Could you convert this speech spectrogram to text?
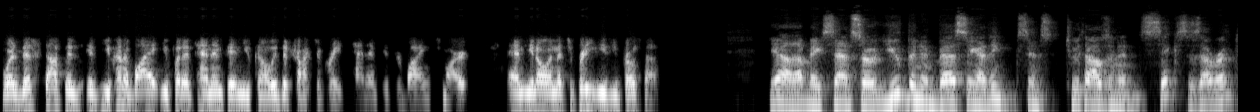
Where this stuff is, is you kind of buy it, you put a tenant in, you can always attract a great tenant if you're buying smart. And, you know, and it's a pretty easy process. Yeah, that makes sense. So you've been investing, I think, since 2006. Is that right?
